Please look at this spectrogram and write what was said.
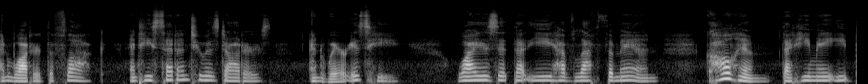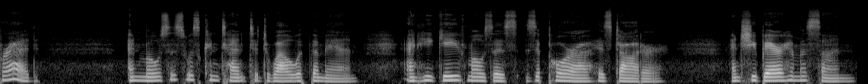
and watered the flock. And he said unto his daughters, And where is he? Why is it that ye have left the man? Call him, that he may eat bread. And Moses was content to dwell with the man, and he gave Moses Zipporah his daughter. And she bare him a son,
